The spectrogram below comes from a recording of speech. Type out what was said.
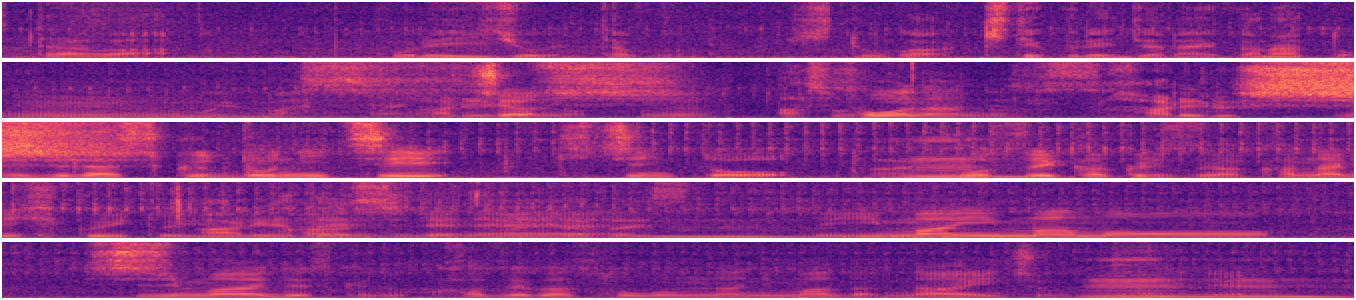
明日はこれ以上に多分人が来てくれるんじゃないかなと思います。晴れるし。あそう。なんです。晴れるし。珍しく土日きちんとうん。降水確率がかなり低いという感じでね。で今今も7時前ですけど風がそんなにまだない状態で、うん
